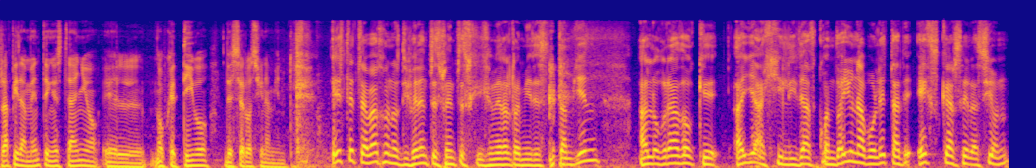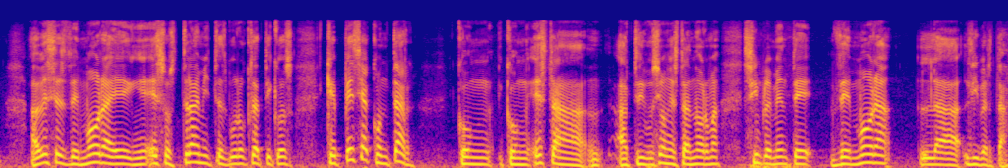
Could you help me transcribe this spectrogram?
rápidamente en este año el objetivo de cero hacinamiento. Este trabajo en los diferentes frentes, General Ramírez, también ha logrado que haya agilidad. Cuando hay una boleta de excarcelación, a veces demora en esos trámites burocráticos que pese a contar con, con esta atribución, esta norma, simplemente demora la libertad.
